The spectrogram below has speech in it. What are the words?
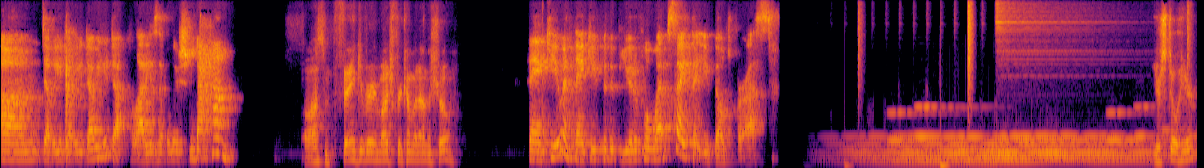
Um, www.pilatesevolution.com. Awesome. Thank you very much for coming on the show. Thank you. And thank you for the beautiful website that you built for us. You're still here?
